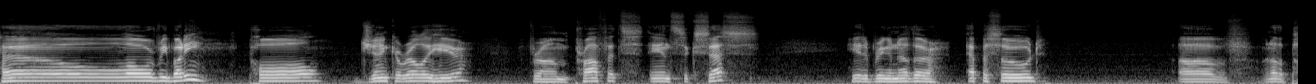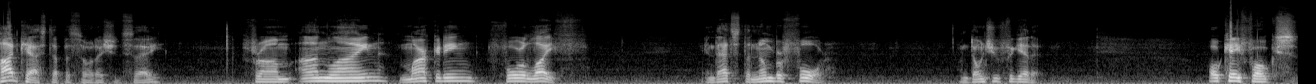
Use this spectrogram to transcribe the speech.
Hello, everybody. Paul Jancarella here from Profits and Success. Here to bring another episode of another podcast episode, I should say, from Online Marketing for Life. And that's the number four. And don't you forget it. Okay, folks,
